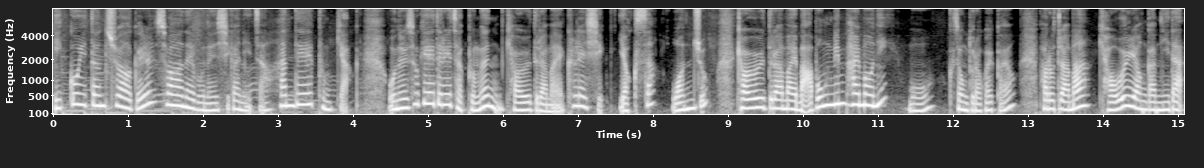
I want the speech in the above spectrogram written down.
잊고 있던 추억을 소환해보는 시간이죠. 한드의 품격. 오늘 소개해드릴 작품은 겨울 드라마의 클래식, 역사, 원조, 겨울 드라마의 마봉님 할머니, 뭐, 그 정도라고 할까요? 바로 드라마 겨울 연가입니다.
